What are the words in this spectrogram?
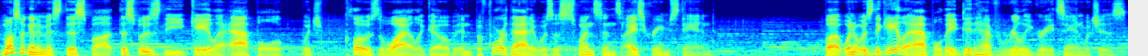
I'm also going to miss this spot. This was the Gala Apple, which closed a while ago, and before that it was a Swenson's ice cream stand. But when it was the Gala Apple, they did have really great sandwiches.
